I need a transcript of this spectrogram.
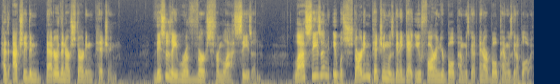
has actually been better than our starting pitching. This is a reverse from last season. Last season, it was starting pitching was going to get you far, and your bullpen was going, and our bullpen was going to blow it.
